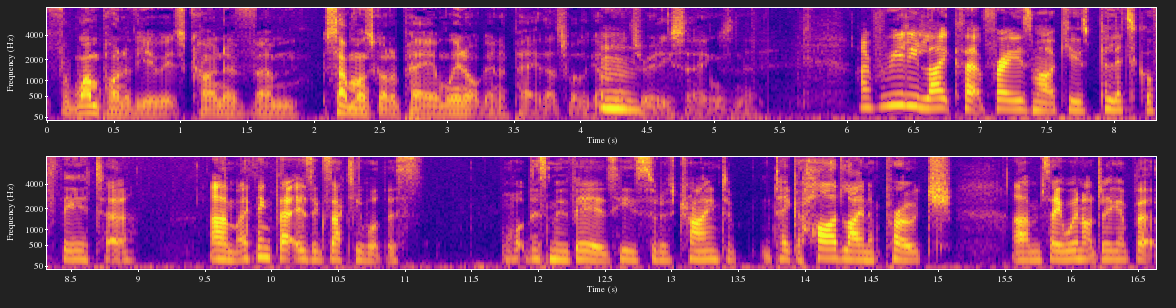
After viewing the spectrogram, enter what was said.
from one point of view, it's kind of um, someone's got to pay and we're not going to pay. That's what the government's Mm. really saying, isn't it? I really like that phrase Mark used, political theatre. Um, I think that is exactly what this what this move is. He's sort of trying to take a hardline approach, um, say we're not doing it. But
